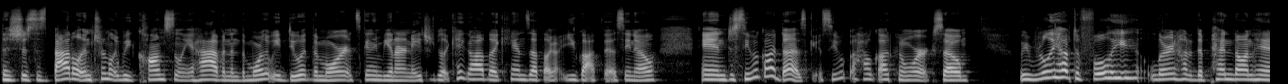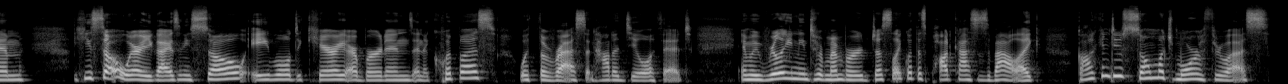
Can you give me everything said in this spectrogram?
there's just this battle internally we constantly have. And the more that we do it, the more it's going to be in our nature to be like, hey, God, like hands up, like you got this, you know? And just see what God does, see what, how God can work. So we really have to fully learn how to depend on Him. He's so aware, you guys, and he's so able to carry our burdens and equip us with the rest and how to deal with it. And we really need to remember, just like what this podcast is about, like God can do so much more through us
